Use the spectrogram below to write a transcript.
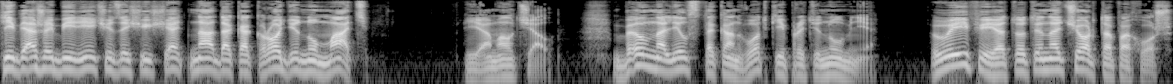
Тебя же беречь и защищать надо, как родину-мать». Я молчал. Белл налил стакан водки и протянул мне. «Выпей, а то ты на черта похож».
